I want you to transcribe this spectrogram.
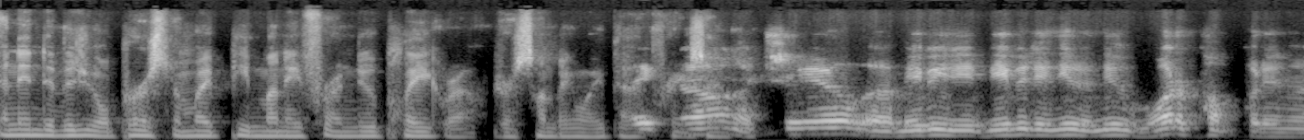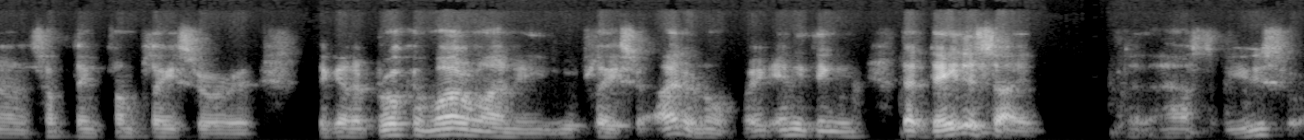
an individual person it might be money for a new playground or something like that. For example. a jail, uh, maybe maybe they need a new water pump put in on something someplace, or they got a broken water line they need to replace. I don't know, right? Anything that they decide that it has to be used for.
